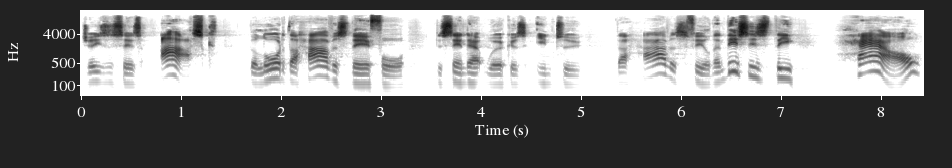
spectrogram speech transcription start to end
Jesus says, Ask the Lord of the harvest, therefore, to send out workers into the harvest field. And this is the how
